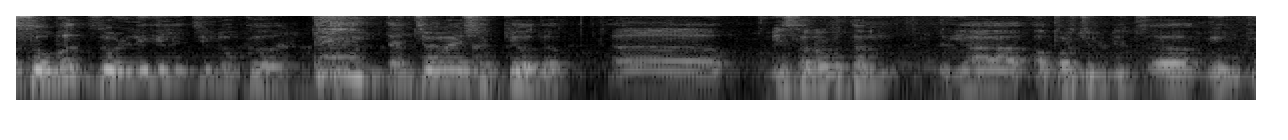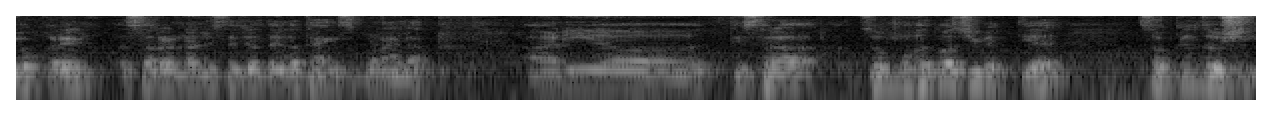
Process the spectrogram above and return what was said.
सोबत जोडली गेले जी लोक त्यांच्यामुळे शक्य होतं. मी सर्वप्रथम ह्या ऑपॉर्च्युनिटीचा मी उपयोग करेन. सरांना आणि सजल त्याला थँक्स म्हणायला. आणि तिसरा जो महत्त्वाची व्यक्ती आहे स्वप्नील जोशी.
